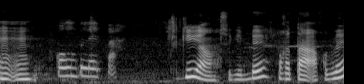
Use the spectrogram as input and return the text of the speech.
Mm Kompleta. Sige ah. Sige be. Pakita ako be.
